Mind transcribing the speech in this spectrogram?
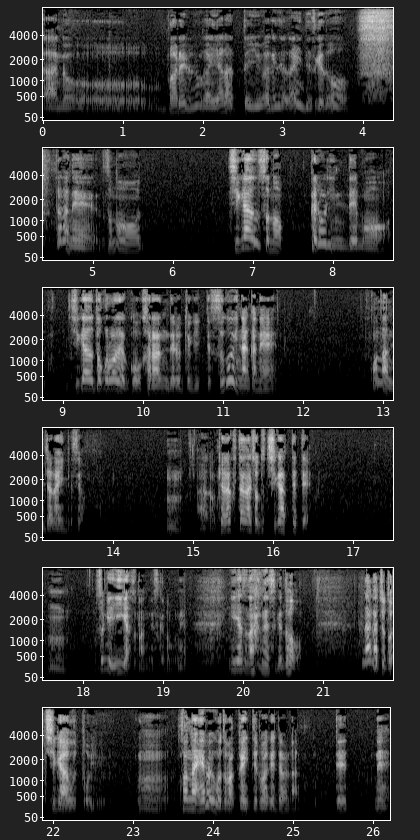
あのバレるのが嫌だっていうわけではないんですけどただねその違うそのペロリンでも違うところでこう絡んでる時ってすごいなんかねこんなんじゃないんですよ。うん。あの、キャラクターがちょっと違ってて、うん。すげえいいやつなんですけどもね。いいやつなんですけど、なんかちょっと違うという。うん。そんなエロいことばっかり言ってるわけではなくて、ね。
